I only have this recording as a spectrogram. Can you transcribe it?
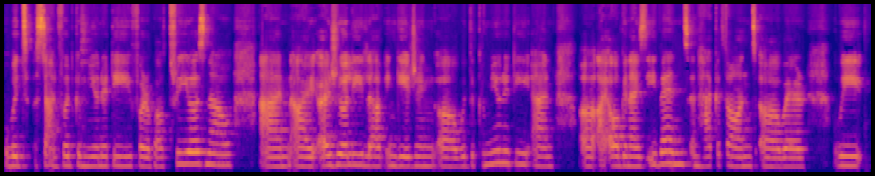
with Stanford community for about three years now, and I, I really love engaging uh, with the community. And uh, I organize events and hackathons uh, where we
